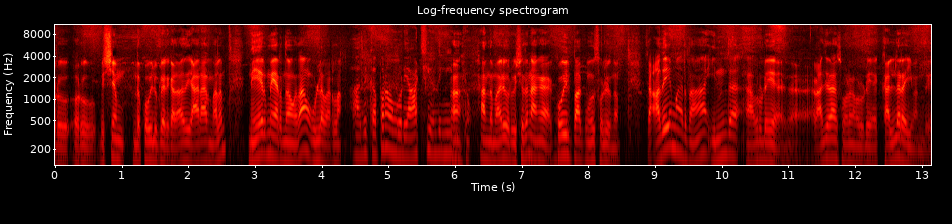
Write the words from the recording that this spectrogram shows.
ஒரு ஒரு விஷயம் இந்த கோவிலுக்குள்ளே இருக்குது அதாவது யாராக இருந்தாலும் நேர்மையாக இருந்தவங்க தான் உள்ளே வரலாம். அதுக்கப்புறம் அவங்களுடைய ஆட்சி வந்து அந்த மாதிரி ஒரு விஷயத்தை நாங்கள் கோயில் பார்க்கும்போது சொல்லியிருந்தோம். அதே மாதிரி தான் இந்த அவருடைய ராஜராஜ சோழன் அவருடைய கல்லறை வந்து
